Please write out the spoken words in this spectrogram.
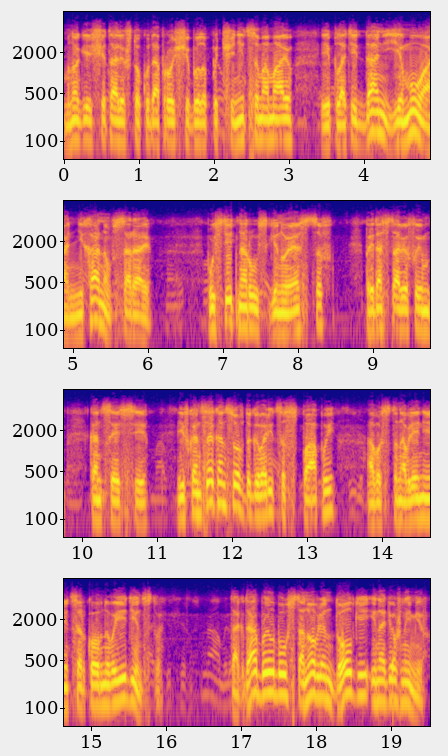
Многие считали, что куда проще было подчиниться Мамаю и платить дань ему, а не ханам в сарае, пустить на Русь генуэзцев, предоставив им концессии, и в конце концов договориться с папой о восстановлении церковного единства. Тогда был бы установлен долгий и надежный мир.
